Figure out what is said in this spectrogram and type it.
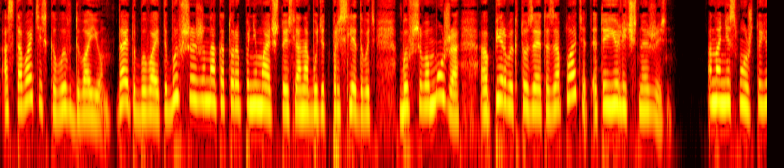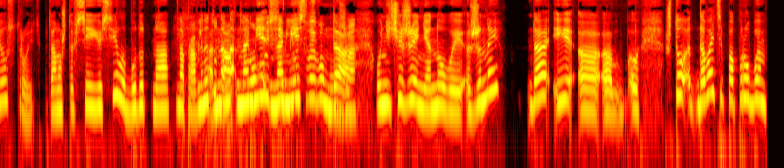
оставайтесь-ка вы вдвоем. Да, это бывает и бывшая жена, которая понимает, что если она будет преследовать бывшего мужа, э, первый, кто за это заплатит, это ее личная жизнь она не сможет ее устроить, потому что все ее силы будут на направлены туда, на, на, на, на месте своего мужа. Да, уничижение новой жены, да, и э, э, что давайте попробуем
